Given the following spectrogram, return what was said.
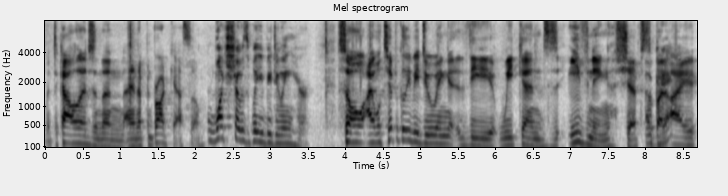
went to college, and then I ended up in broadcast, so. What shows will you be doing here? So I will typically be doing the weekends evening shifts, okay. but I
